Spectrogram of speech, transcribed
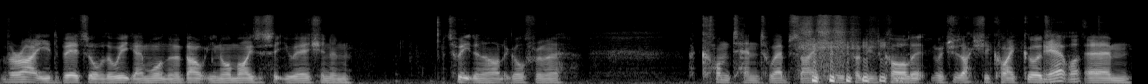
variety of debates over the weekend, weren't there, about you know Moyes' situation and tweeted an article from a a content website, we probably call it, which was actually quite good. Yeah, it was. Um,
